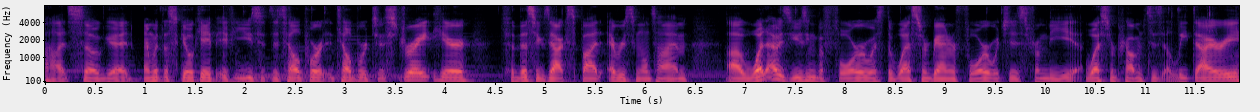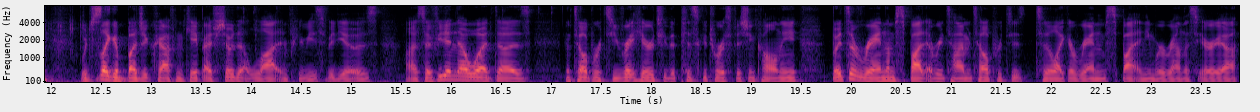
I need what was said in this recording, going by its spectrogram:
Oh, it's so good. And with the skill cape, if you use it to teleport, it teleports you straight here to this exact spot every single time. Uh, what I was using before was the Western Banner 4, which is from the Western Provinces Elite Diary, which is like a budget crafting cape. I've showed it a lot in previous videos. Uh, so if you didn't know what it does, It teleports you right here to the Piscatoris fishing colony, but it's a random spot every time. It teleports you to like a random spot anywhere around this area.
